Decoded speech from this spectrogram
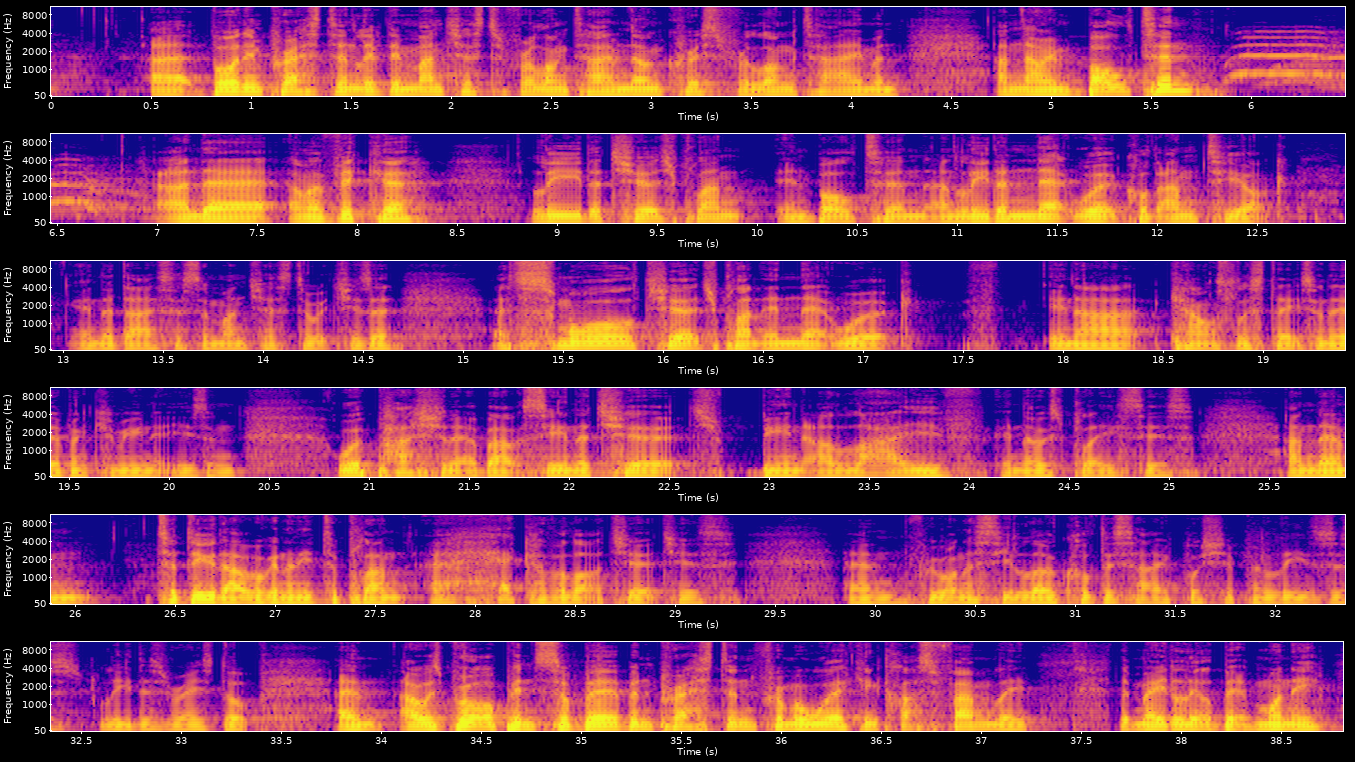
uh, born in Preston, lived in Manchester for a long time, known Chris for a long time, and I'm now in Bolton. And uh, I'm a vicar, lead a church plant in Bolton, and lead a network called Antioch in the Diocese of Manchester, which is a, a small church planting network in our council estates and urban communities. And we're passionate about seeing the church being alive in those places. And um, to do that, we're going to need to plant a heck of a lot of churches. Um, we want to see local discipleship and leaders, leaders raised up. Um, I was brought up in suburban Preston from a working class family that made a little bit of money.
